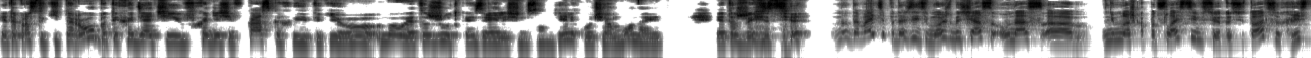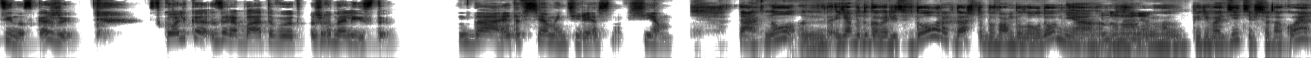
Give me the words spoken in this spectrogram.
Это просто какие-то роботы ходячие, входящие в касках и такие... «О, Ну, это жуткое зрелище, на самом деле. Куча ОМОНа. и Это жесть. Ну, давайте, подождите, может быть, сейчас у нас э, немножко подсластим всю эту ситуацию. Христина, скажи, сколько зарабатывают журналисты? Да, это всем интересно. Всем. Так, ну, я буду говорить в долларах, да, чтобы вам было удобнее э, переводить и все такое.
